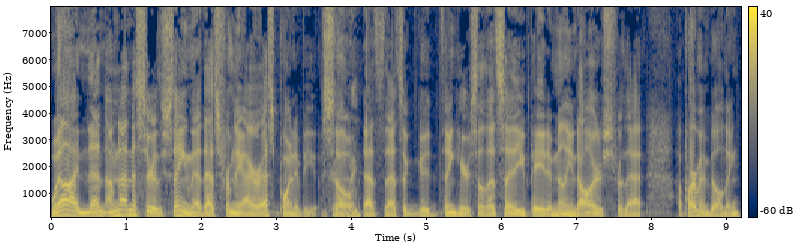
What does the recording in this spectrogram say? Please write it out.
Well, I, am not necessarily saying that. That's from the IRS point of view. Okay. So that's that's a good thing here. So let's say you paid a million dollars for that apartment building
